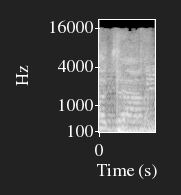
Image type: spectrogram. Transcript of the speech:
olacak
